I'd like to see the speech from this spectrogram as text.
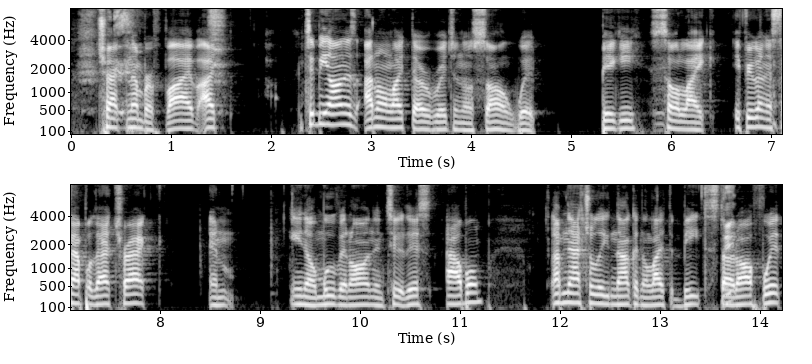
Track number five. I, to be honest, I don't like the original song with Biggie. So like, if you're gonna sample that track and you know moving on into this album, I'm naturally not gonna like the beat to start off with.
